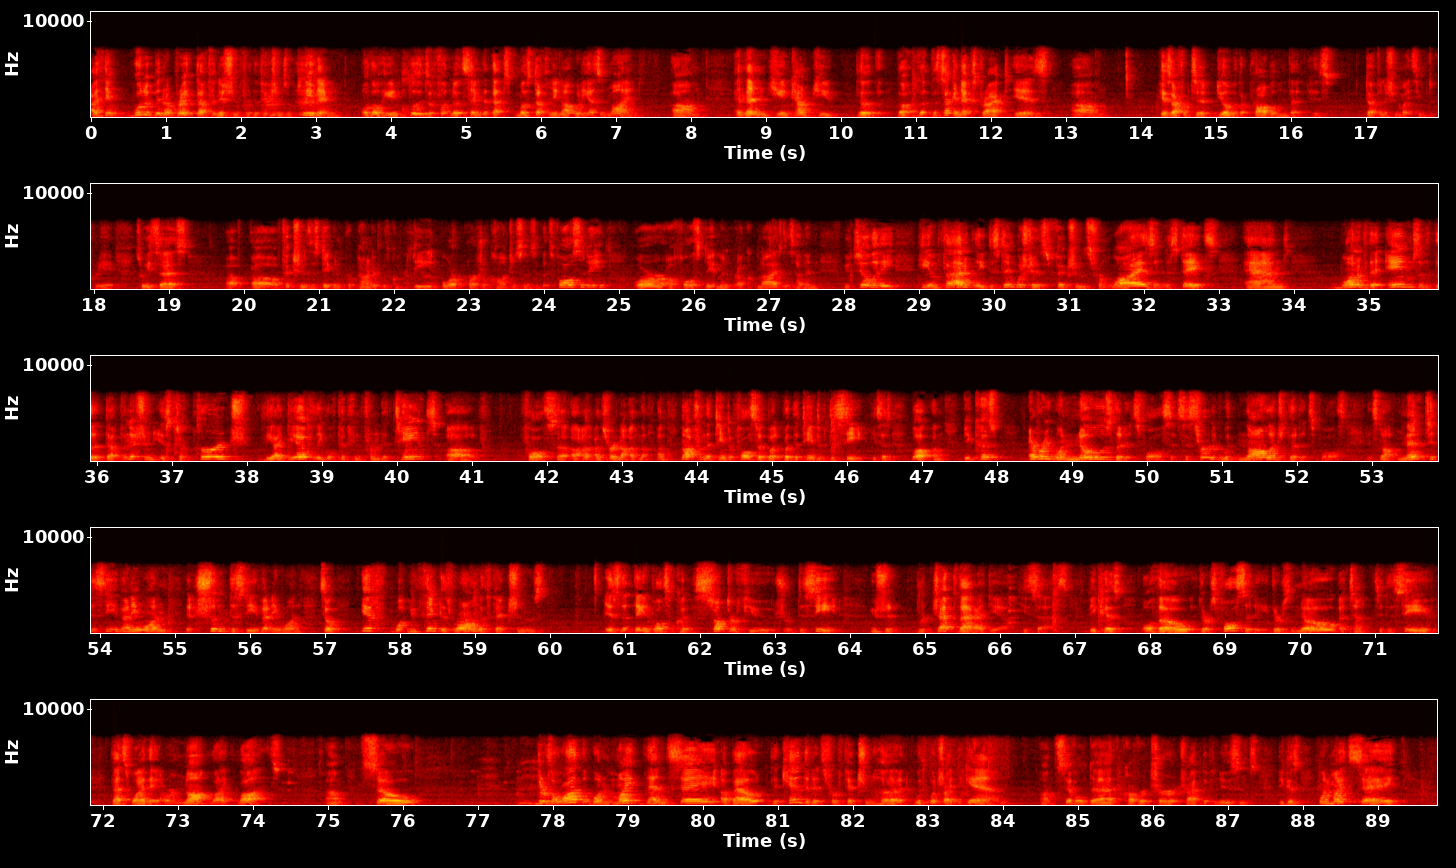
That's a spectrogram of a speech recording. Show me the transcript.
I think would have been a great definition for the fictions of pleading, although he includes a footnote saying that that's most definitely not what he has in mind. Um, and then he encountered he, the, the, the, the, second extract is um, his effort to deal with a problem that his definition might seem to create. So he says, uh, uh, fiction is a statement propounded with complete or partial consciousness of its falsity, or a false statement recognized as having utility. He emphatically distinguishes fictions from lies and mistakes, and one of the aims of the definition is to purge the idea of legal fiction from the taint of falsehood. Uh, uh, I'm sorry, not, not, um, not, from the taint of falsehood, but, but the taint of deceit. He says, look, um, because everyone knows that it's false, it's asserted with knowledge that it's false. It's not meant to deceive anyone, it shouldn't deceive anyone. So if what you think is wrong with fictions is that they involve some kind of subterfuge or deceit, you should reject that idea, he says, because although there's falsity, there's no attempt to deceive. That's why they are not like lies. Um, so there's a lot that one might then say about the candidates for fictionhood with which I began um, civil death, coverture, attractive nuisance, because one might say,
